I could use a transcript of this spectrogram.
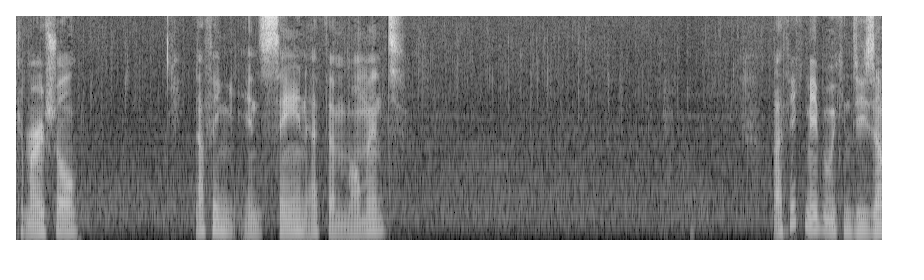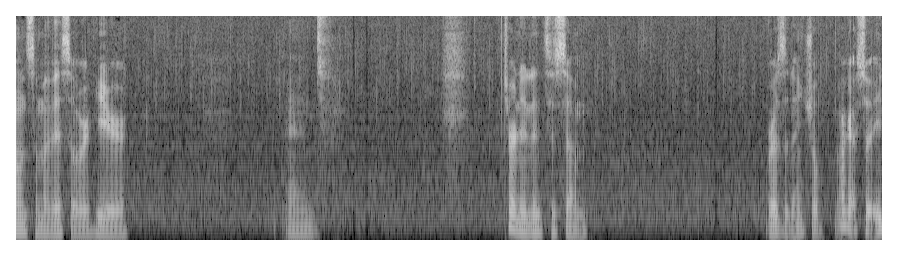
commercial. Nothing insane at the moment. But I think maybe we can dezone some of this over here. And turn it into some residential. Okay, so it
